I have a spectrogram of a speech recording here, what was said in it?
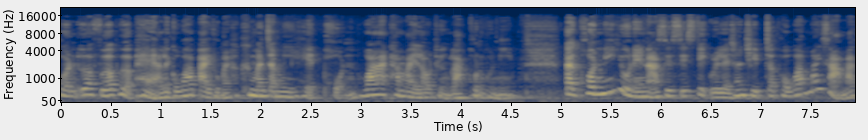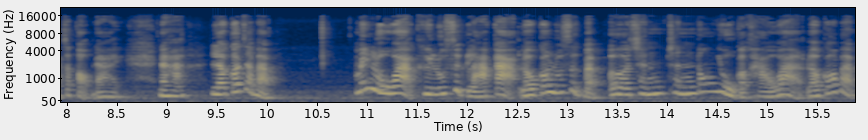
คนเอื้อเฟื้อเผื่อแผ่อะไรก็ว่าไปถูกไหมคะคือมันจะมีเหตุผลว่าทำไมเราถึงรักคนคนนี้ แต่คนที่อยู่ใน narcissistic relationship จะพบว่าไม่สามารถจะตอบได้นะคะ แล้วก็จะแบบไม่รู้อะคือรู้สึกรักอะแล้วก็รู้สึกแบบเออฉันฉันต้องอยู่กับเขาอะแล้วก็แบบ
